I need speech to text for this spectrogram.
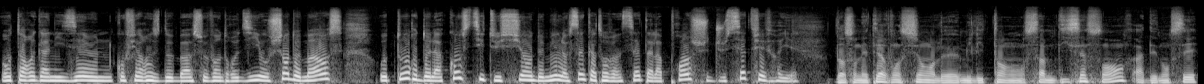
ont organisé une conférence de bas ce vendredi au Champ de Mars autour de la Constitution de 1987 à l'approche du 7 février. Dans son intervention, le militant Samedi 500 a dénoncé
